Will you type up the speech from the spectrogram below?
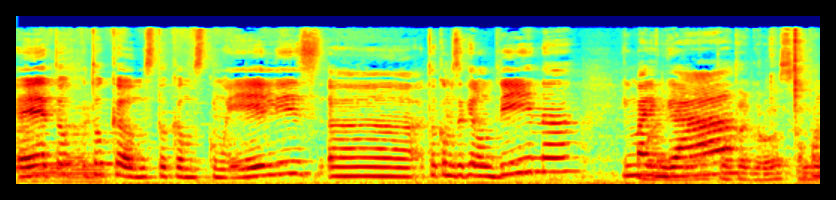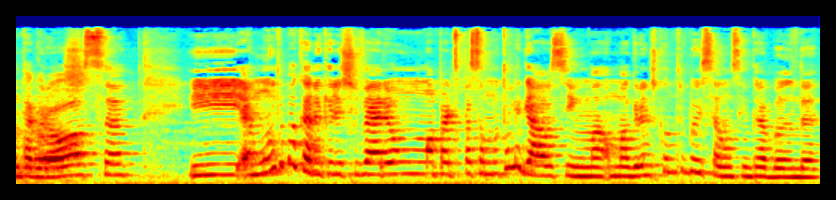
É, to- tocamos, tocamos com eles. ah, tocamos aqui em Londrina, em Maringá, Ponta Grossa. Ponta Grossa. E é muito bacana que eles tiveram uma participação muito legal, assim, uma, uma grande contribuição, assim, pra banda.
